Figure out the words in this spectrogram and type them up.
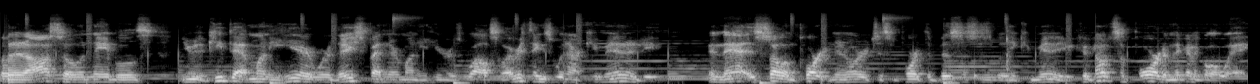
but it also enables you to keep that money here where they spend their money here as well. So everything's within our community. And that is so important in order to support the businesses within the community. If you don't support them, they're going to go away.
